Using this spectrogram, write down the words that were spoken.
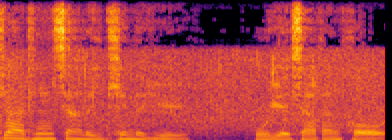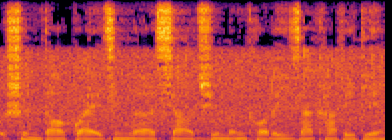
第二天下了一天的雨。五月下班后，顺道拐进了小区门口的一家咖啡店。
